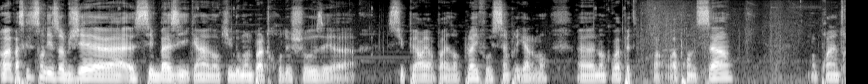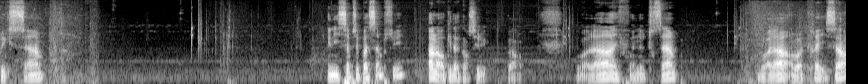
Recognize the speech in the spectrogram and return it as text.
Ouais, parce que ce sont des objets euh, assez basiques, hein, donc ils ne demandent pas trop de choses et euh, supérieurs. Par exemple, là, il faut simple également. Euh, donc on va peut-être, on va prendre ça. On prend un truc simple. Une simple, c'est pas simple celui Ah non, ok, d'accord, c'est lui. Voilà, il faut une autre simple. Voilà, on va créer ça.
